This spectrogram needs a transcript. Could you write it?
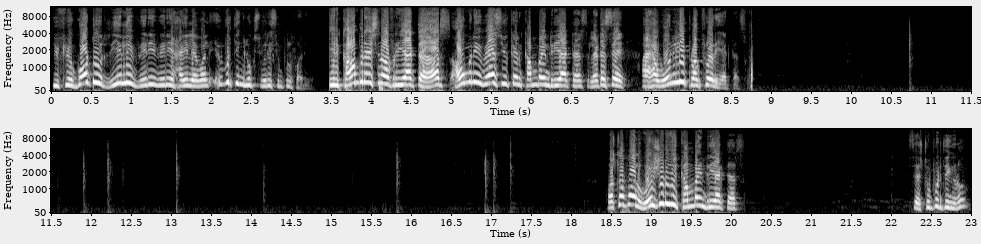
if you go to really very very high level everything looks very simple for you. In combination of reactors how many ways you can combine reactors let us say I have only plug flow reactors. First of all, why should we combine reactors? It's a stupid thing, no?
